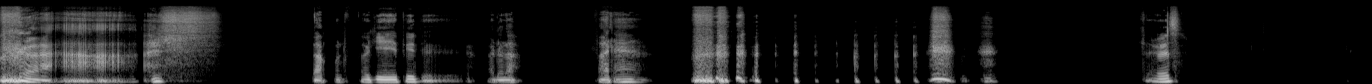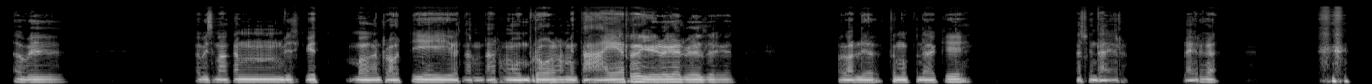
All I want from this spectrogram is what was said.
Bangun pagi itu adalah fana. Terus habis habis makan biskuit, makan roti, bentar-bentar ngobrol, minta air gitu kan biasa kan. Kalau lihat temu pendaki Mas minta air. Ada air nggak?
